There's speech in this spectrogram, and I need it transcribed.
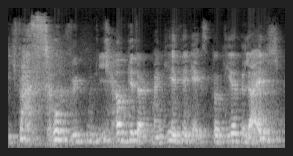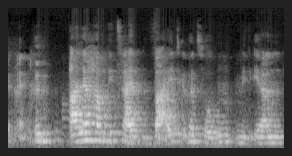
Ich war so wütend. Ich habe gedacht, mein Käfig explodiert gleich. Alle haben die Zeit weit überzogen mit ihren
